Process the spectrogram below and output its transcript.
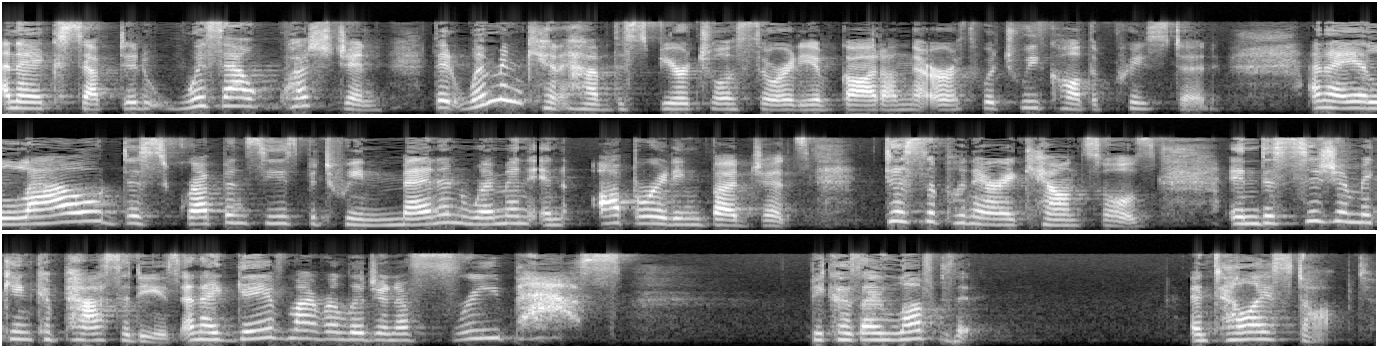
And I accepted without question that women can't have the spiritual authority of God on the earth, which we call the priesthood. And I allowed discrepancies between men and women in operating budgets, disciplinary councils, in decision making capacities. And I gave my religion a free pass because I loved it until I stopped.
